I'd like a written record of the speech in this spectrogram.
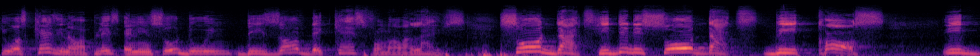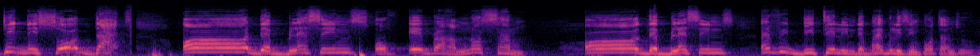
he was cursed in our place, and in so doing, dissolved the curse from our lives. So that, he did it so that, because he did it so that all the blessings of Abraham, not some, all the blessings, every detail in the Bible is important. Too.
